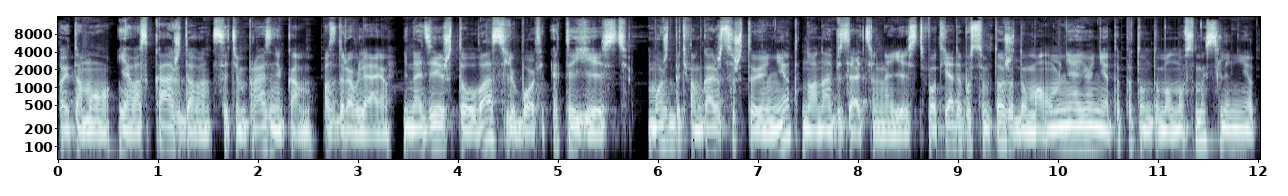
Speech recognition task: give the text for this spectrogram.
Поэтому я вас каждого с этим праздником поздравляю. И надеюсь, что у вас любовь это есть. Может быть, вам кажется, что ее нет, но она обязательно есть. Вот я, допустим, тоже думал, у меня ее нет, а потом думал, ну в смысле нет?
